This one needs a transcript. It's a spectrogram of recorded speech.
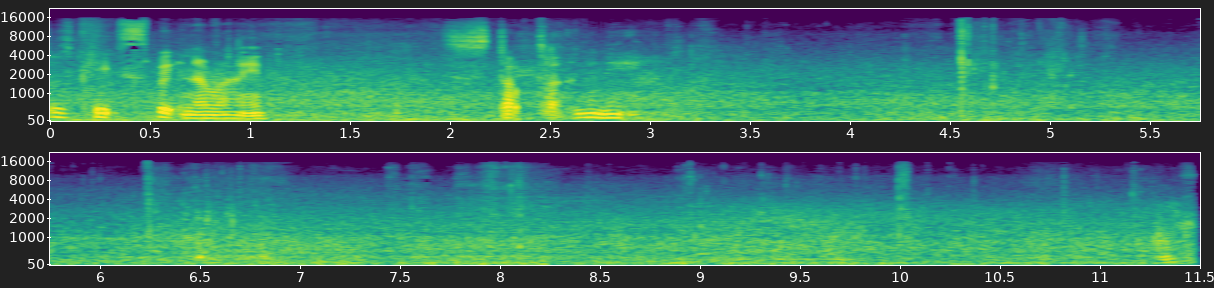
Just keep spitting the rain. Stopped at the minute. Okay.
